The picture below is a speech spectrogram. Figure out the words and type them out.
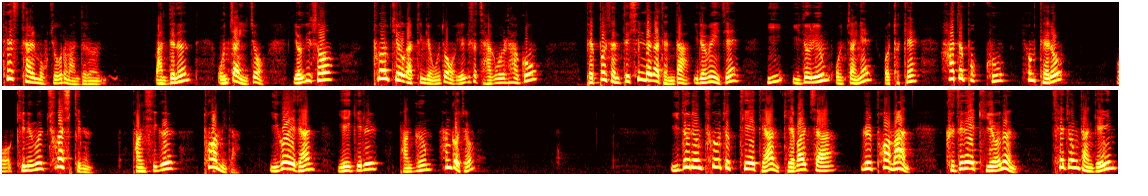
테스트할 목적으로 만드는 만드는 원장이죠. 여기서 프론티어 같은 경우도 여기서 작업을 하고 100% 신뢰가 된다. 이러면 이제 이 이더리움 원장에 어떻게 하드포크 형태로 어, 기능을 추가시키는 방식을 통합니다. 이거에 대한 얘기를 방금 한 거죠. 이더리움 프로젝트에 대한 개발자를 포함한 그들의 기여는 최종 단계인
